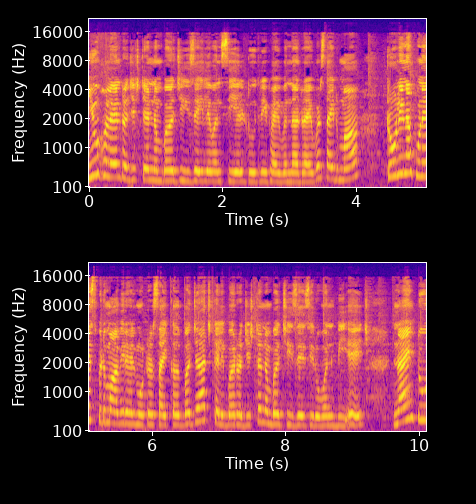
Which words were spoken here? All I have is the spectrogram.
new Holland registered number GJ eleven CL two three five વનના ડ્રાઈવર સાઇડમાં ટ્રોલીના ખૂણે સ્પીડમાં આવી રહેલ motorcycle Bajaj Caliber register number GJ zero one BH nine two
